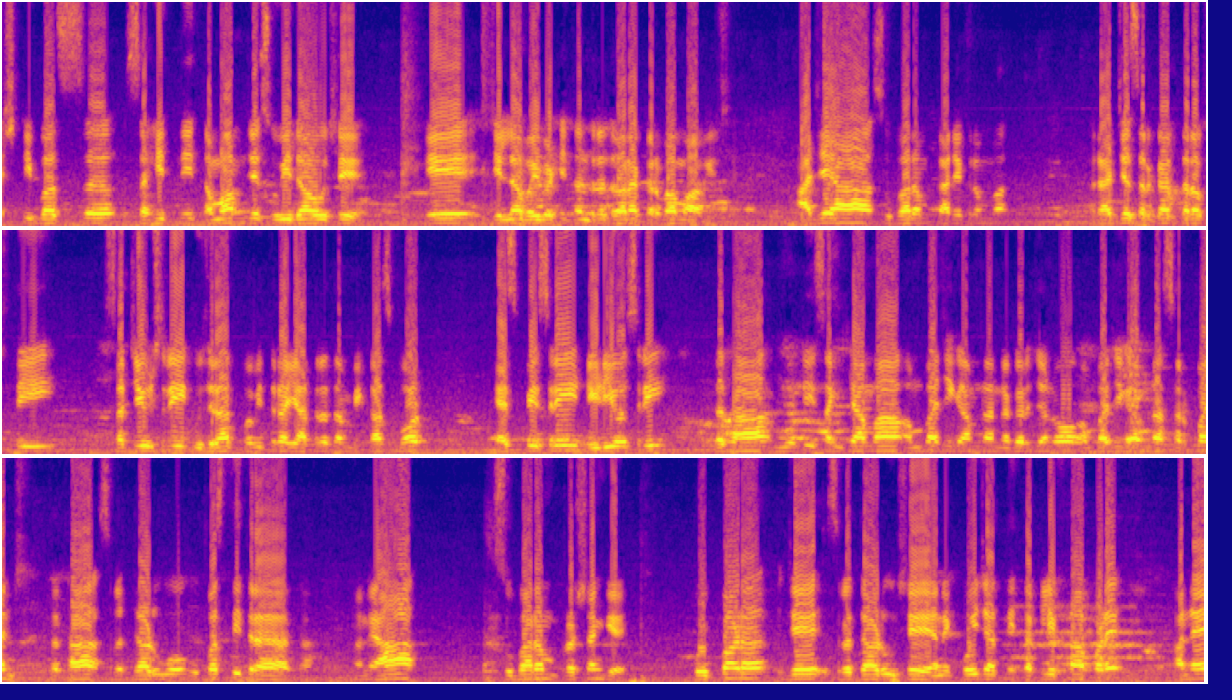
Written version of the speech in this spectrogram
એસટી બસ સહિતની તમામ જે સુવિધાઓ છે એ જિલ્લા તંત્ર દ્વારા કરવામાં આવી છે. આજે આ શુભારંભ કાર્યક્રમમાં રાજ્ય સરકાર તરફથી સચિવ Shri Gujarat Pavitra Yatradham Vikas board, SP Shri, DDO Shri તથા મોટી સંખ્યામાં અંબાજી ગામના નગરજનો, અંબાજી ગામના સરપંચ તથા શ્રદ્ધાળુઓ ઉપસ્થિત રહ્યા હતા. અને આ શુભારંભ પ્રસંગે કોઈ પણ જે શ્રદ્ધાળુ છે એને કોઈ જાતની તકલીફ ના પડે અને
